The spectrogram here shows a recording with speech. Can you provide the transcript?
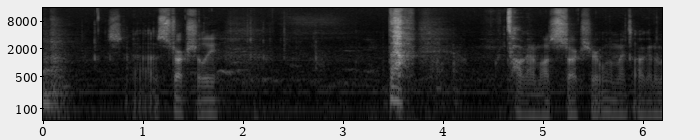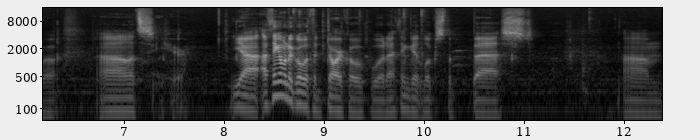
uh, structurally. talking about structure. What am I talking about? Uh, let's see here. Yeah, I think I'm going to go with the dark oak wood. I think it looks the best. Um,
